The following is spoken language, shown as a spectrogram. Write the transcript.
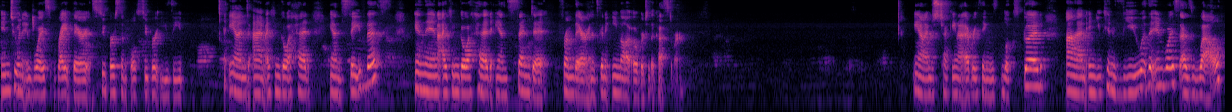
into an invoice right there. It's super simple, super easy. And um, I can go ahead and save this and then I can go ahead and send it from there and it's going to email it over to the customer. And I'm just checking that everything looks good. Um, and you can view the invoice as well.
